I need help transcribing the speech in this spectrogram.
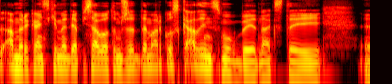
y, amerykańskie media pisały o tym, że DeMarcus Cousins mógłby jednak z tej, y,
